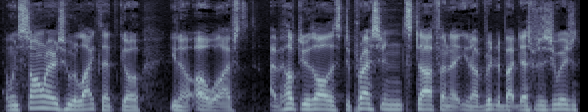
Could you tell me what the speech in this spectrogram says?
And when songwriters who are like that go, you know, oh well, I've I've helped you with all this depression stuff, and uh, you know, I've written about desperate situations.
